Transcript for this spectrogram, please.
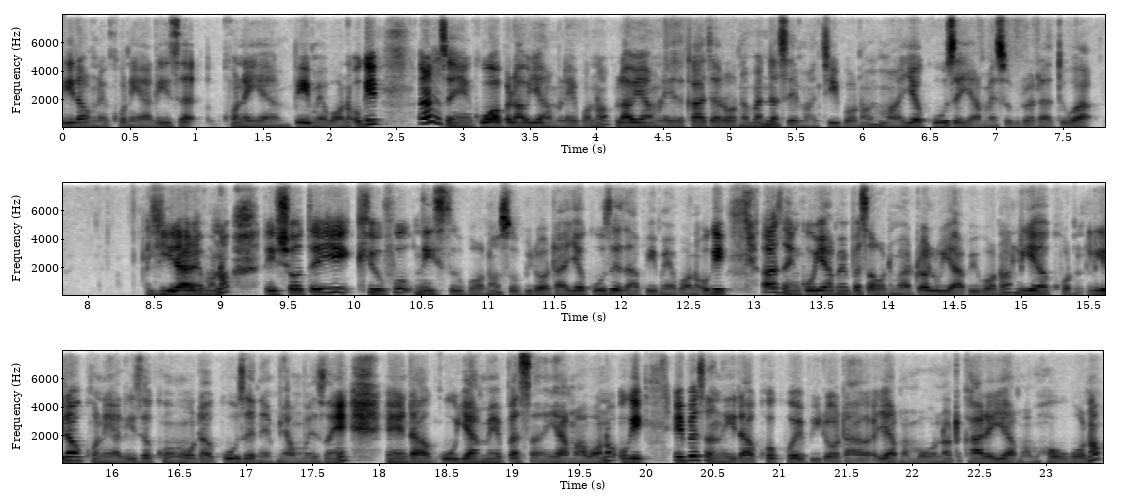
4949ရန်ပေးမယ်ပေါ့နော်โอเคအဲ့ဒါဆိုရင်ကိုကဘယ်လောက်ရမလဲပေါ့နော်ဘယ်လောက်ရမလဲကကြတော့နံပါတ်20မှာကြည့်ပေါ့နော်ဒီမှာရက်90ရမယ်ဆိုပြီးတော့ဒါသူက ရေးရတယ်ပေါ့နော်ဒီ short တေး Q food နီစုပေါ့နော်ဆိုပြီးတော့ဒါရက်60သာပေးမယ်ပေါ့နော် okay အဲ့ဒါဆိုရင်ကိုရမယ့်ပတ်စံကိုဒီမှာတွက်လို့ရပြီပေါ့နော်4949ကိုဒါ90နဲ့မြောက်မယ်ဆိုရင်အဲဒါကိုရမယ့်ပတ်စံရမှာပေါ့နော် okay အဲ့ပတ်စံလေးဒါခွက်ခွဲပြီးတော့ဒါရမှာမဟုတ်နော်တခါတည်းရမှာမဟုတ်ဘူးပေါ့နော်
